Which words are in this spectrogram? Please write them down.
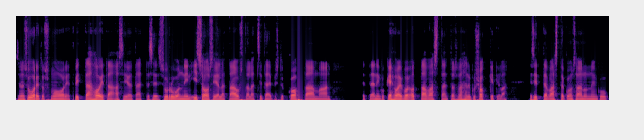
semmoinen suoritusmoodi, että pitää hoitaa asioita, että se suru on niin iso siellä taustalla, että sitä ei pysty kohtaamaan, että niin kuin keho ei voi ottaa vastaan, että on vähän niin kuin shokkitila. Ja sitten vasta kun on saanut niin kuin,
